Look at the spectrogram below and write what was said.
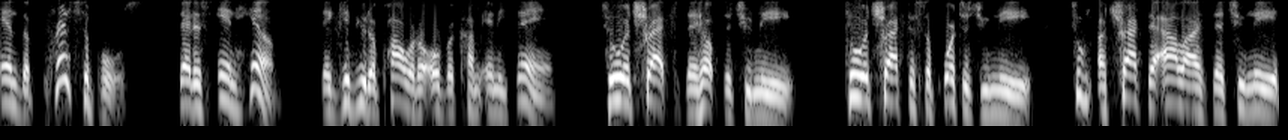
and the principles that is in him that give you the power to overcome anything, to attract the help that you need, to attract the support that you need, to attract the allies that you need,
